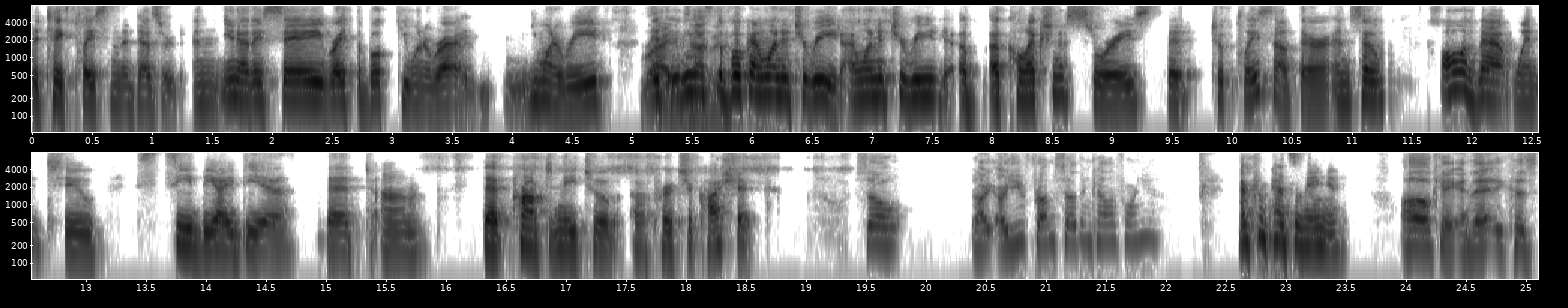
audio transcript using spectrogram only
that take place in the desert. And you know, they say write the book you want to write, you want to read. Right, it, it exactly. was the book I wanted to read. I wanted to read a, a collection of stories that took place out there. And so all of that went to seed the idea that um, that prompted me to approach Akashic. So, are, are you from Southern California? I'm from Pennsylvania. Oh, okay. And then because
